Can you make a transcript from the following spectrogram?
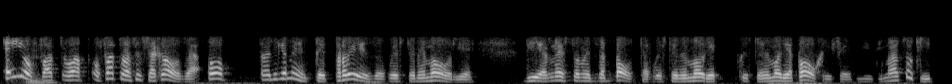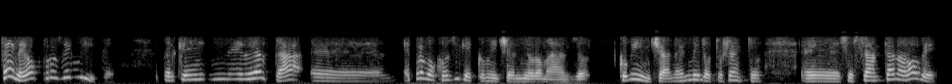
E io ho fatto, ho fatto la stessa cosa, ho praticamente preso queste memorie di Ernesto Mezzabotta, queste memorie, queste memorie apocrife di, di Mazzochitta e le ho proseguite perché in realtà eh, è proprio così che comincia il mio romanzo. Comincia nel 1869,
